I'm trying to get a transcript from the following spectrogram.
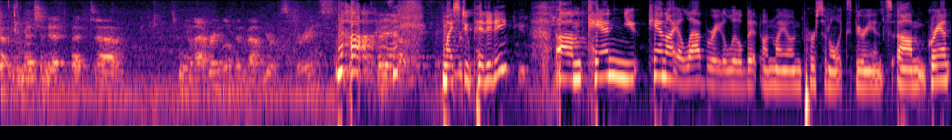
You mentioned it, but um, can you elaborate a little bit about your experience? My stupidity. Um, can you? Can I elaborate a little bit on my own personal experience? Um, Grant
